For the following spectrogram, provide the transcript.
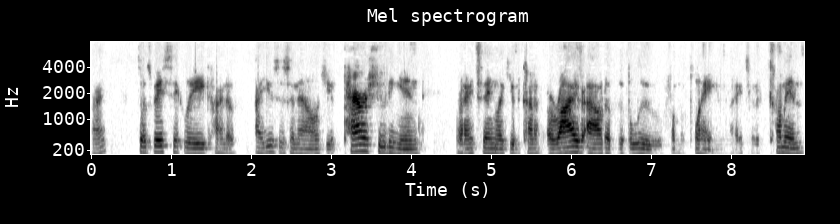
right? So it's basically kind of, I use this analogy of parachuting in, right? Saying like you've kind of arrive out of the blue from the plane, right? So come in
